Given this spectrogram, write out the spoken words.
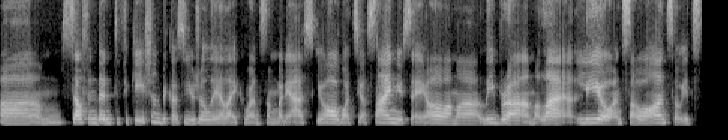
um, self-identification. Because usually, like when somebody asks you, "Oh, what's your sign?" you say, "Oh, I'm a Libra, I'm a Leo," and so on. So it's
